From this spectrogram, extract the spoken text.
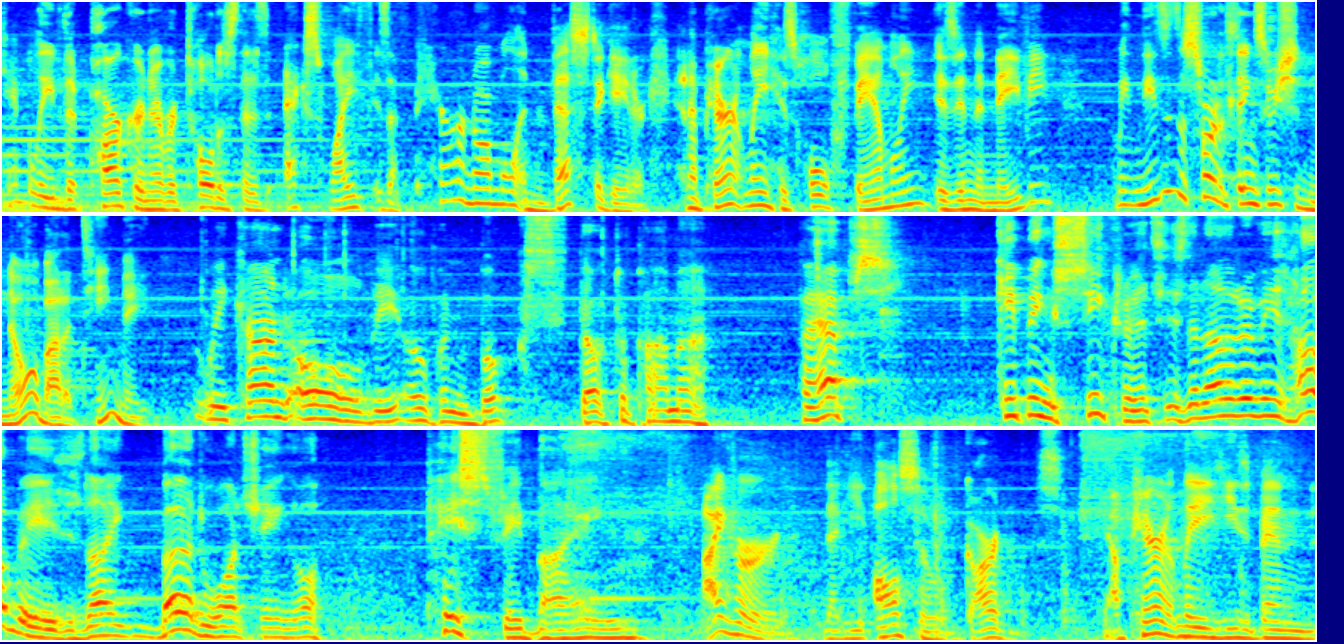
I can't believe that Parker never told us that his ex-wife is a paranormal investigator, and apparently his whole family is in the Navy. I mean, these are the sort of things we should know about a teammate. We can't all be open books, Dr. Palmer. Perhaps keeping secrets is another of his hobbies, like bird watching or pastry buying. I heard that he also gardens. Apparently, he's been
